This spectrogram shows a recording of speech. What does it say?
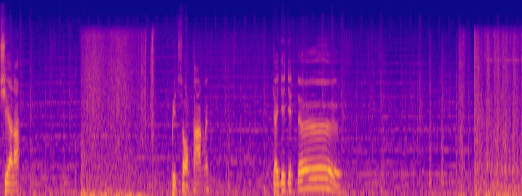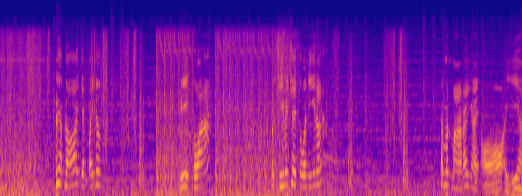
เชียร์ละ ปิดสองทางเลย ใจเย็นๆเด้อ เรียบร้อย เจ็บไปหนึ่งมีอีกตัวนะ เมื่อกี้ไม่ใช่ตัวนี้นะแล้วมันมาได้ไง อ๋อไอ้เหี้ย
